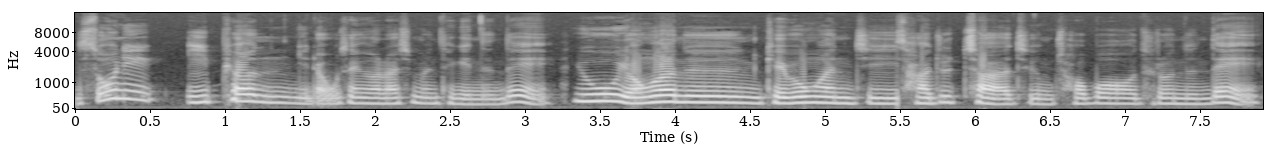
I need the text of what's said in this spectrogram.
2. 소닉 2편이라고 생각을 하시면 되겠는데 이 영화는 개봉한 지 4주차 지금 접어들었는데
